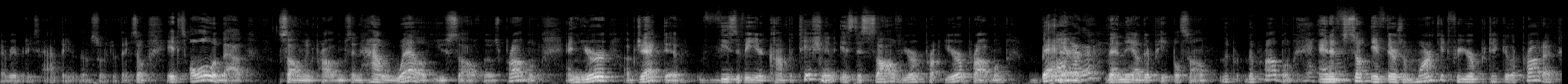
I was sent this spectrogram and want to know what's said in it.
everybody's happy, and those sorts of things. So it's all about solving problems and how well you solve those problems. And your objective vis-a-vis your competition is to solve your pro- your problem better, Better. than the other people solve the, the problem. And if so, if there's a market for your particular product,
